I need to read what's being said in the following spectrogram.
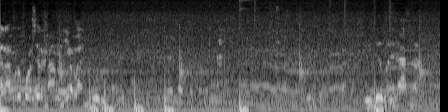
राम्रो बसेर खानु नि भाइ भिडियो भइरहेको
